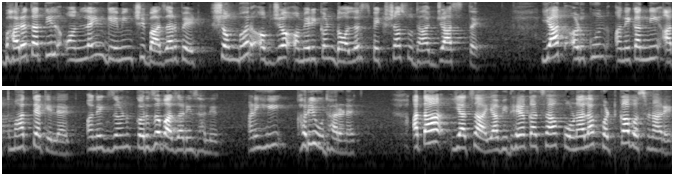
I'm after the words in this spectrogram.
भारतातील ऑनलाईन गेमिंगची बाजारपेठ शंभर अब्ज अमेरिकन डॉलर्सपेक्षा सुद्धा जास्त आहे. यात अडकून अनेकांनी आत्महत्या केल्या आहेत. अनेक जण कर्जबाजारी झालेत. आणि ही खरी उदाहरणं आहेत आता याचा या विधेयकाचा कोणाला फटका बसणार आहे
